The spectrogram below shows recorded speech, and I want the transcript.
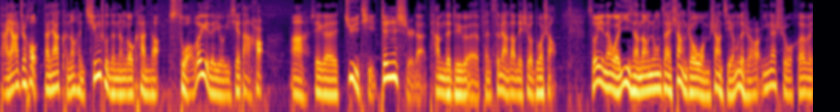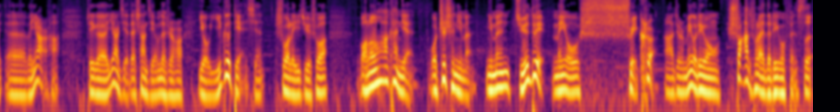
打压之后，大家可能很清楚的能够看到，所谓的有一些大号。啊，这个具体真实的他们的这个粉丝量到底是有多少？所以呢，我印象当中，在上周我们上节目的时候，应该是我和文呃文燕儿哈，这个燕儿姐在上节目的时候，有一个点心说了一句说，网络文化看点，我支持你们，你们绝对没有水客啊，就是没有这种刷出来的这种粉丝。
